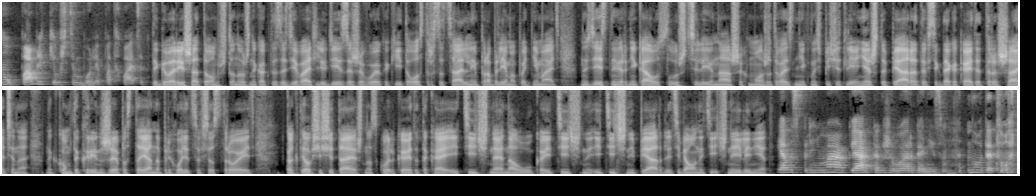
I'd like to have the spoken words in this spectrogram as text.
Ну, паблики уж тем более подхватят. Ты говоришь о том, что нужно как-то задевать людей за живое, какие-то остро-социальные проблемы поднимать. Но здесь наверняка у слушателей наших может возникнуть впечатление, что пиар — это всегда какая-то трешатина. На каком-то кринже постоянно приходится все строить. Как ты вообще считаешь, насколько это такая этичная наука, этичный, этичный пиар? Для тебя он этичный или нет? Я воспринимаю пиар как живой организм. Ну вот это вот,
